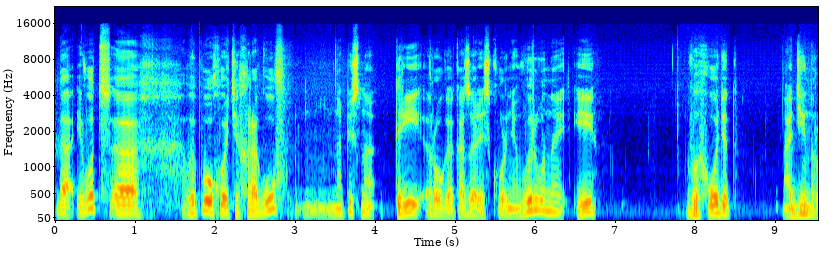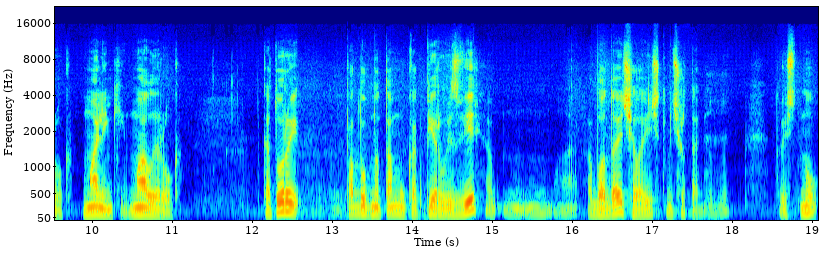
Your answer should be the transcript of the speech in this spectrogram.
Да, и вот в эпоху этих рогов написано, три рога оказались корнем вырваны, и выходит один рог, маленький, малый рог, который, подобно тому, как первый зверь, обладает человеческими чертами. Угу. То есть, ну,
